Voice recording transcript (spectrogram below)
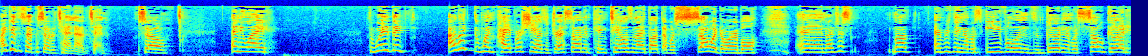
I give this episode a 10 out of 10. So, anyway, the way they I like the when Piper she has a dress on and pigtails and I thought that was so adorable. And I just loved everything that was evil and good and it was so good.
